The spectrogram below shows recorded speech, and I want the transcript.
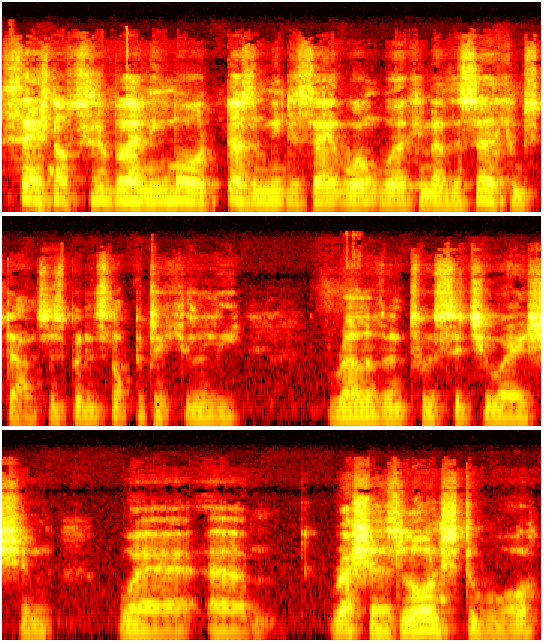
to say it's not suitable anymore doesn't mean to say it won't work in other circumstances, but it's not particularly relevant to a situation where um, Russia has launched a war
